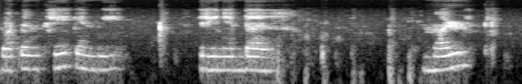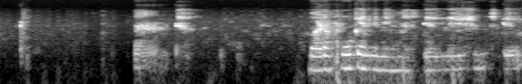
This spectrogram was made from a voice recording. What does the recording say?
button 3 can be renamed as mult and bottom 4 can be named as deviation still.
